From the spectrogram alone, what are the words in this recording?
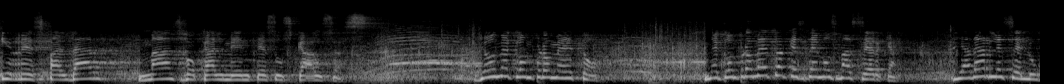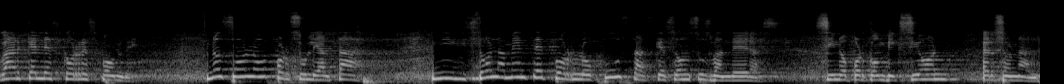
y respaldar más vocalmente sus causas. Yo me comprometo, me comprometo a que estemos más cerca y a darles el lugar que les corresponde, no solo por su lealtad, ni solamente por lo justas que son sus banderas, sino por convicción personal.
